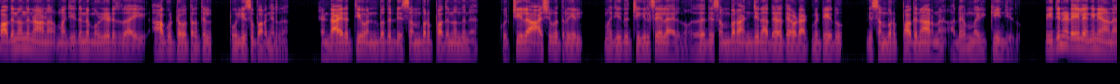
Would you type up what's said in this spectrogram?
പതിനൊന്നിനാണ് മജീദിന്റെ മൊഴിയെടുത്തതായി ആ കുറ്റപത്രത്തിൽ പോലീസ് പറഞ്ഞിരുന്നത്. രണ്ടായിരത്തി ഒൻപത് ഡിസംബർ പതിനൊന്നിന് കൊച്ചിയിലെ ആശുപത്രിയിൽ മജീദ് ചികിത്സയിലായിരുന്നു. അതായത് ഡിസംബർ അഞ്ചിന് അദ്ദേഹത്തെ അവിടെ അഡ്മിറ്റ് ചെയ്തു. ഡിസംബർ പതിനാറിന് അദ്ദേഹം മരിക്കുകയും ചെയ്തു. അപ്പോൾ ഇതിനിടയിൽ എങ്ങനെയാണ്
